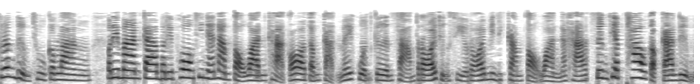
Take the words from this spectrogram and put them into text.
เครื่องดื่มชูกำลัง ปริมาณการบริโภคที่แนะนำต่อวันค่ะ ก็จำกัดไม่ควรเกิน 300ถึง400 มิลลิกรัมต่อวันนะคะ ซึ่งเทียบเท่ากับการดื่ม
